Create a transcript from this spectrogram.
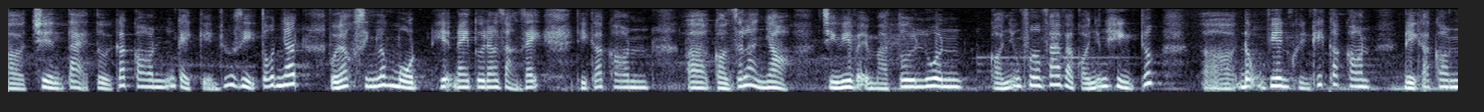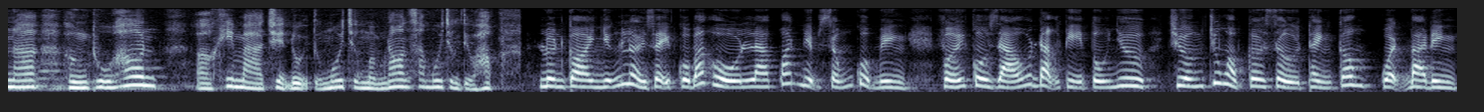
uh, truyền tải tới các con những cái kiến thức gì tốt nhất. Với học sinh lớp 1 hiện nay tôi đang giảng dạy thì các con uh, còn rất là nhỏ. Chính vì vậy mà tôi luôn có những phương pháp và có những hình thức uh, động viên khuyến khích các con để các con uh, hứng thú hơn uh, khi mà chuyển đổi từ môi trường mầm non sang môi trường tiểu học luôn coi những lời dạy của bác Hồ là quan niệm sống của mình với cô giáo Đặng Thị Tố Như, trường Trung học cơ sở Thành Công, quận Ba Đình.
